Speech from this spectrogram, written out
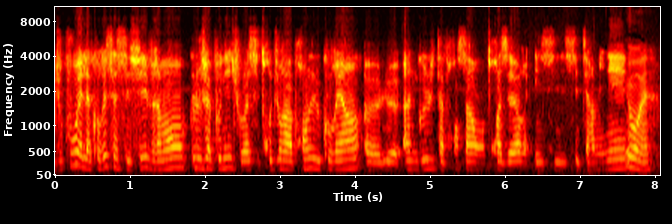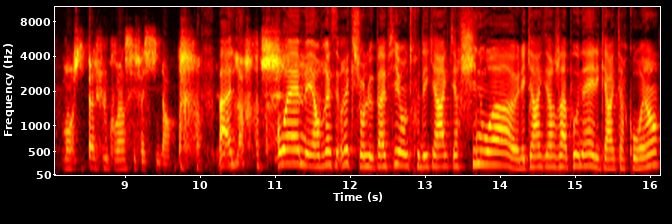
Du coup, ouais, la Corée, ça s'est fait vraiment. Le japonais, tu vois, c'est trop dur à apprendre. Le coréen, euh, le hangul, t'apprends ça en 3 heures et c'est terminé. Ouais. Bon, je dis pas que le coréen, c'est facile. Hein. Bah, Là. Ouais, mais en vrai, c'est vrai que sur le papier, entre des caractères chinois, euh, les caractères japonais et les caractères coréens,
